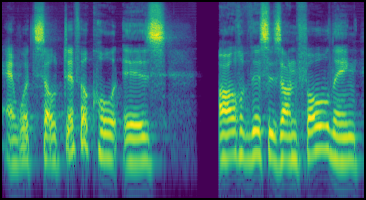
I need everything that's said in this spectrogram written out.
And what's so difficult is all of this is unfolding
